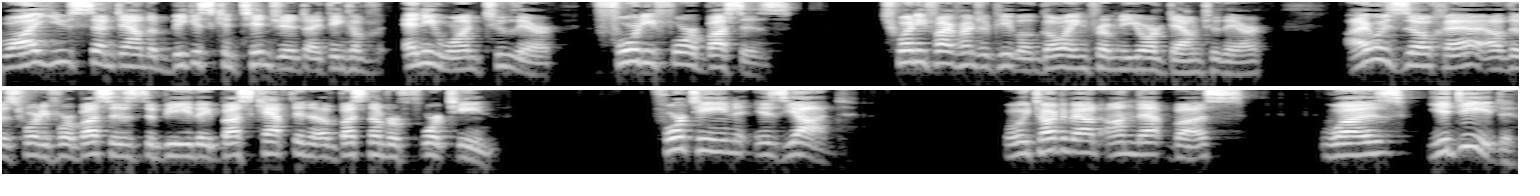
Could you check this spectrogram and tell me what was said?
YU sent down the biggest contingent, I think, of anyone to there 44 buses 2,500 people going from New York down to there. I was Zoche of those 44 buses to be the bus captain of bus number 14. 14 is Yad. What we talked about on that bus was Yedid.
